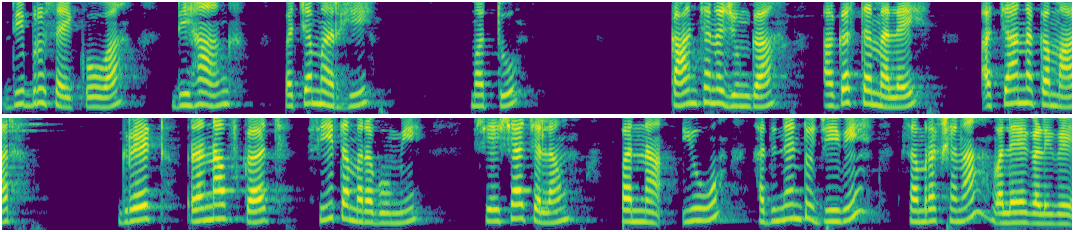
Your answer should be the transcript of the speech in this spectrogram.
Dibru Saikhowa, Dihang, Pachmarhi ಮತ್ತು ಕಾಂಚನಜುಂಗ ಅಗಸ್ತ್ಯಮಲೈ ಅಚಾನಕಮಾರ್, ಗ್ರೇಟ್ ರನ್ ಆಫ್ ಕಚ್ ಶೀತ ಮರುಭೂಮಿ ಶೇಷಾಚಲಂ, ಪನ್ನಾ ಇವು ಹದಿನೆಂಟು ಜೀವಿ ಸಂರಕ್ಷಣಾ ವಲಯಗಳಿವೆ.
